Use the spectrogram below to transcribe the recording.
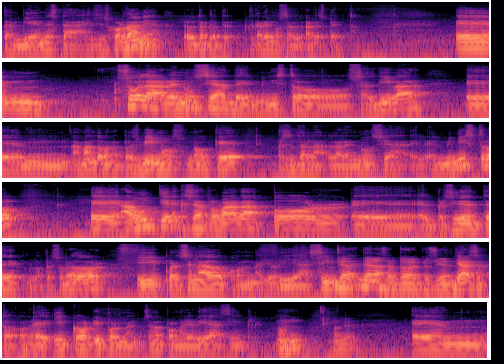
también está en Cisjordania, pero te platicaremos al, respecto. Em, sobre la renuncia del ministro Saldívar, eh, Amando, bueno, pues vimos ¿no? que presenta la, renuncia el, ministro. Eh, aún tiene que ser aprobada por eh, el presidente López Obrador y por el Senado con mayoría simple. Ya, la aceptó el presidente. Ya la aceptó, ok. Y, por, Senado por mayoría simple. Em,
